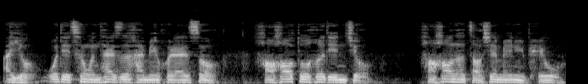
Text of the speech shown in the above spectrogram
哎呦，我得趁文太师还没回来的时候，好好多喝点酒，好好呢找些美女陪我，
